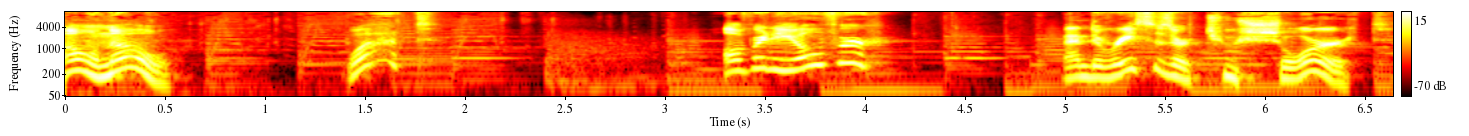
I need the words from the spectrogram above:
Oh no! What? Already over? Man, the races are too short.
